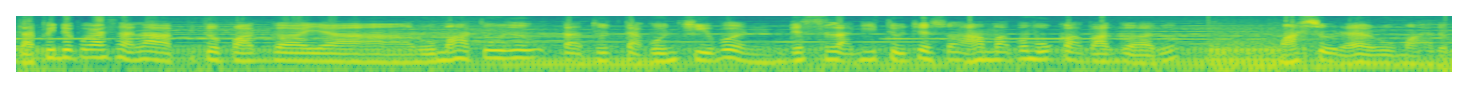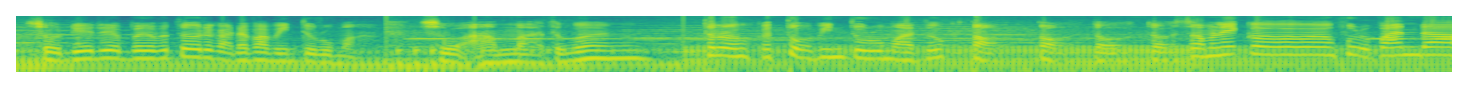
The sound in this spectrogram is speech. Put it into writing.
Tapi dia perasan lah pintu pagar yang rumah tu, tu tak tu, tak kunci pun. Dia selak gitu je so Ahmad pun buka pagar tu. Masuk dalam rumah tu. So dia, dia betul-betul dekat depan pintu rumah. So Ahmad tu pun terus ketuk pintu rumah tu. Tok tok tok tok. Assalamualaikum food panda.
